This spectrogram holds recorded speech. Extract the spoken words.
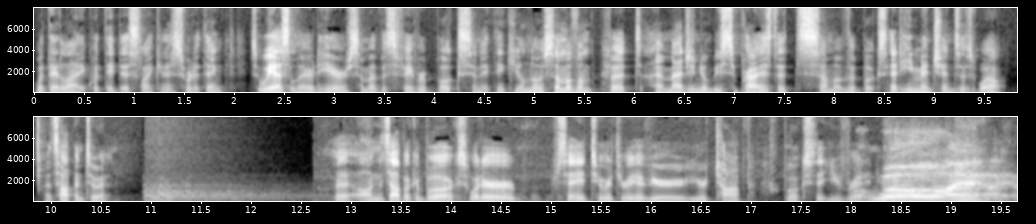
what they like, what they dislike, and this sort of thing. So we asked Laird here some of his favorite books, and I think you'll know some of them, but I imagine you'll be surprised at some of the books that he mentions as well. Let's hop into it. Uh, on the topic of books, what are, say, two or three of your, your top books that you've read? well, I,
